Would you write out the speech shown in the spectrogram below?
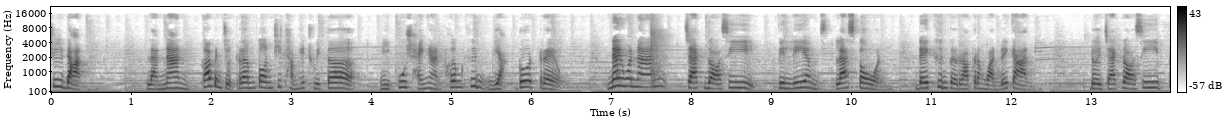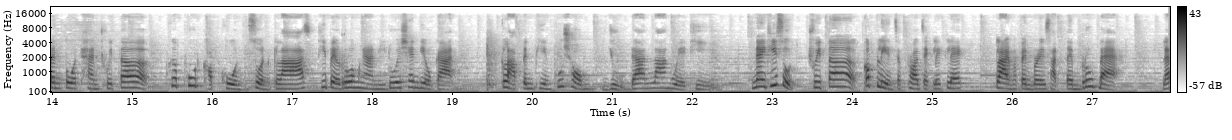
ชื่อดัง และนั่นก็เป็นจุดเริ่มต้นที่ทำให้ Twitter มีผู้ใช้งานเพิ่มขึ้นอย่างรวดเร็ว ในวันนั้น แจ็ค ดอร์ซี่วิลเลียมส์และสโตนได้ขึ้นไปรับรางวัลด้วยกัน โดยแจ็ค ดอร์ซี่เป็นตัวแทน Twitter เพื่อพูดขอบคุณส่วน Glass ที่ไปร่วมงานนี้ด้วยเช่นเดียวกัน กลับเป็นเพียงผู้ชมอยู่ด้านล่างเวที ในที่สุด Twitter ก็เปลี่ยนจากโปรเจกต์เล็ก ๆ กลายมาเป็นบริษัทเต็มรูปแบบ และ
